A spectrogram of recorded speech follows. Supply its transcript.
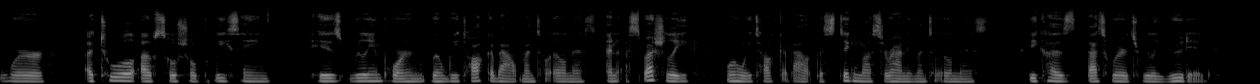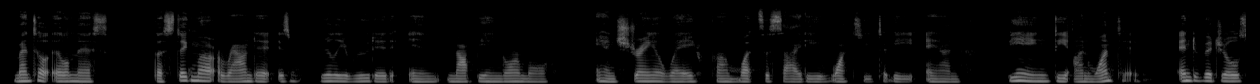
were a tool of social policing is really important when we talk about mental illness, and especially when we talk about the stigma surrounding mental illness, because that's where it's really rooted. Mental illness, the stigma around it is really rooted in not being normal and straying away from what society wants you to be and being the unwanted individuals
